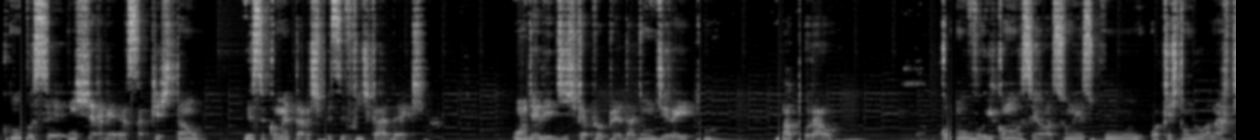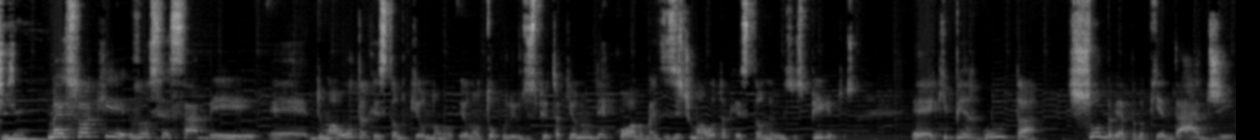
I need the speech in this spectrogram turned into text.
Como você enxerga essa questão, esse comentário específico de Kardec, onde ele diz que a propriedade é um direito natural como, e como você relaciona isso com a questão do anarquismo? Mas só que você sabe é, de uma outra questão, porque eu não, eu não com o livro dos espíritos aqui, eu não decoro, mas existe uma outra questão no livro dos espíritos é, que pergunta sobre a propriedade,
